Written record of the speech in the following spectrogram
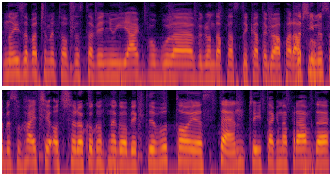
No i zobaczymy to w zestawieniu, jak w ogóle wygląda plastyka tego aparatu. Zacznijmy sobie, słuchajcie, od szerokokątnego obiektywu. To jest ten, czyli tak naprawdę,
